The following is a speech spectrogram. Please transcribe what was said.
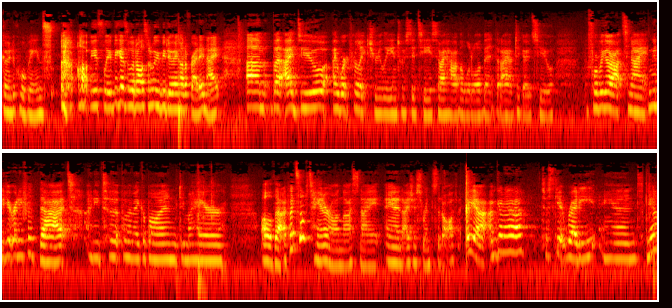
going to Cool Beans, obviously, because what else would we be doing on a Friday night? Um, but I do, I work for like Truly and Twisted Tea, so I have a little event that I have to go to before we go out tonight. I'm gonna get ready for that. I need to put my makeup on, do my hair, all of that. I put self tanner on last night and I just rinsed it off. But yeah, I'm gonna just get ready and yeah.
